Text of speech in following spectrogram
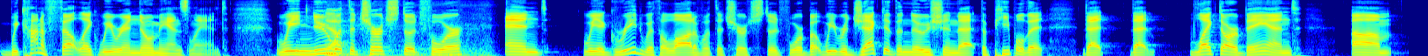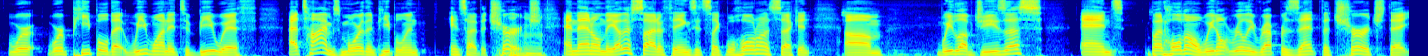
we kind of felt like we were in no man's land. We knew yeah. what the church stood for and we agreed with a lot of what the church stood for, but we rejected the notion that the people that that that liked our band um, were were people that we wanted to be with at times more than people in inside the church. Mm-hmm. And then on the other side of things, it's like, well, hold on a second. Um, we love Jesus, and but hold on, we don't really represent the church that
